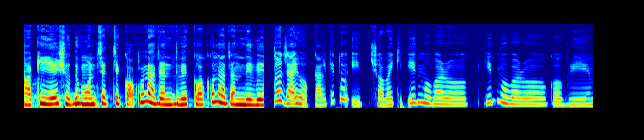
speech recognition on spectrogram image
মাখিয়ে শুধু মন চাচ্ছে কখন আজান দেবে, কখন আজান দেবে। তো যাই হোক, কালকে তো ঈদ। সবাইকে ঈদ মোবারক ঈদ মোবারক, অগ্রিম।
